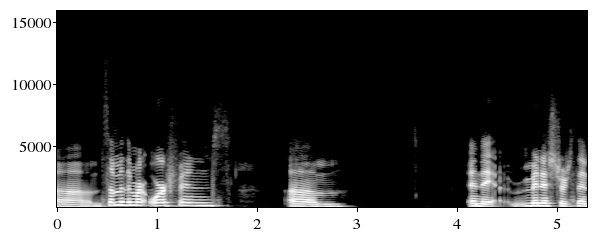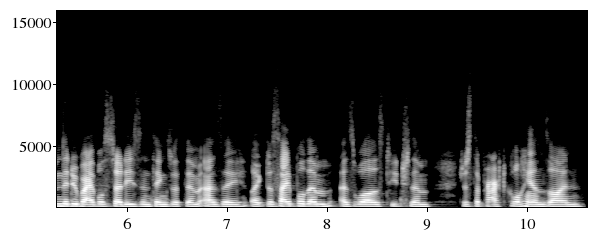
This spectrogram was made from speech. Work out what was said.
um, some of them are orphans, um, and they minister to them. They do Bible studies and things with them as they like disciple them as well as teach them just the practical hands-on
